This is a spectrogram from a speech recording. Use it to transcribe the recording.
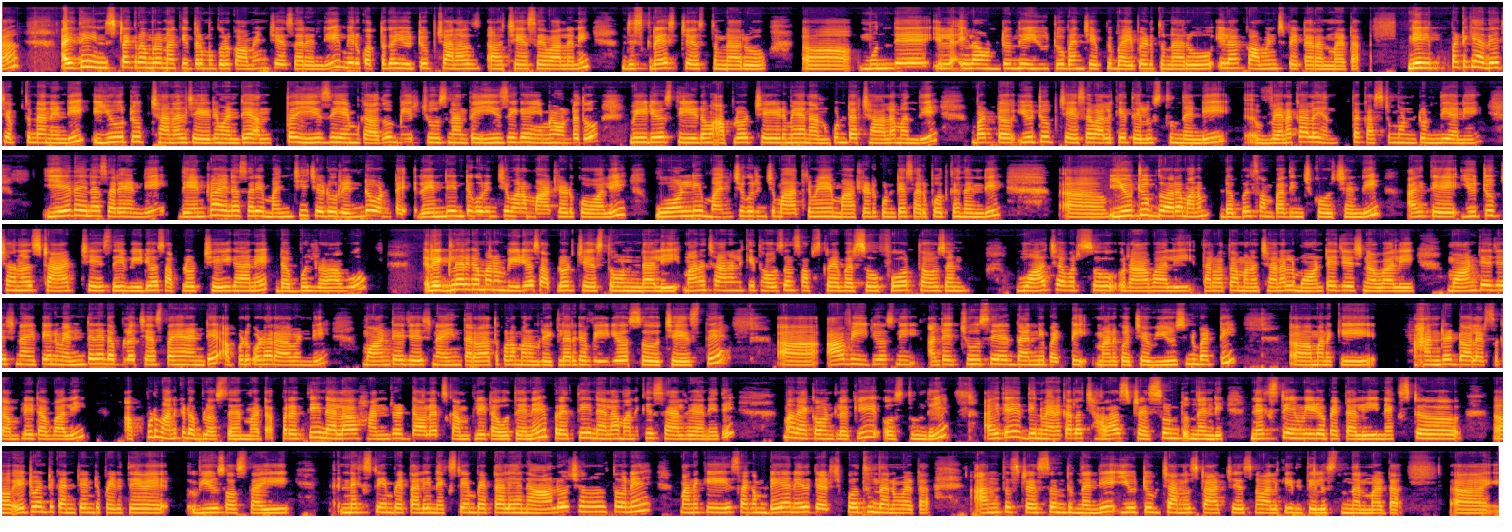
అయితే ఇన్స్టాగ్రామ్లో నాకు ఇద్దరు ముగ్గురు కామెంట్ చేశారండి. మీరు కొత్తగా యూట్యూబ్ ఛానల్ చేసే వాళ్ళని డిస్కరేజ్ చేస్తున్నారు. ముందే ఇలా ఇలా ఉంటుంది యూట్యూబ్ అని చెప్పి భయపెడుతున్నారు. ఇలా కామెంట్స్ పెట్టారనమాట నేను ఇప్పటికీ అదే చెప్తున్నానండి. యూట్యూబ్ ఛానల్ చేయడం అంటే అంత ఈజీ ఏం కాదు. మీరు చూసినంత ఈజీగా ఏమీ ఉండదు. వీడియోస్ తీయడం అప్లోడ్ చేయడమే అని అనుకుంటారు చాలామంది. బట్ యూట్యూబ్ చేసే వాళ్ళకే తెలుస్తుందండి. వెనకాల ఎంత కష్టం ఉంటుంది అని. ఏదైనా సరే అండి దేంట్లో అయినా సరే మంచి చెడు రెండు ఉంటాయి. రెండింటి గురించి మనం మాట్లాడుకోవాలి. ఓన్లీ మంచి గురించి మాత్రమే మాట్లాడుకుంటే సరిపోదు కదండి. యూట్యూబ్ ద్వారా మనం డబ్బులు సంపాదించుకోవచ్చండి. అయితే యూట్యూబ్ ఛానల్ స్టార్ట్ చేసి వీడియోస్ అప్లోడ్ చేయగానే డబ్బులు రావు. రెగ్యులర్గా మనం వీడియోస్ అప్లోడ్ చేస్తూ ఉండాలి. మన ఛానల్కి thousand subscribers four thousand watch hours రావాలి తర్వాత మన ఛానల్ మానిటైజేషన్ అవ్వాలి. మానిటైజేషన్ అయిపోయిన వెంటనే డబ్బులు వచ్చేస్తాయి అంటే అప్పుడు కూడా రావండి. మానిటైజేషన్ అయిన తర్వాత కూడా మనం రెగ్యులర్గా వీడియోస్ చేస్తే ఆ, వీడియోస్ని అంటే చూసే దాన్ని బట్టి మనకు వచ్చే వ్యూస్ని బట్టి మనకి హండ్రెడ్ డాలర్స్ కంప్లీట్ అవ్వాలి. అప్పుడు మనకి డబ్బులు వస్తాయి అన్నమాట. ప్రతి నెల హండ్రెడ్ డాలర్స్ కంప్లీట్ అవుతేనే ప్రతి నెల మనకి శాలరీ అనేది మన అకౌంట్లోకి వస్తుంది. అయితే దీని వెనకాల చాలా స్ట్రెస్ ఉంటుందండి. నెక్స్ట్ ఏం వీడియో పెట్టాలి? నెక్స్ట్ ఎటువంటి కంటెంట్ పెడితే వ్యూస్ వస్తాయి? నెక్స్ట్ ఏం పెట్టాలి నెక్స్ట్ ఏం పెట్టాలి అనే ఆలోచనలతోనే మనకి సగం డే అనేది గడిచిపోతుంది అనమాట అంత స్ట్రెస్ ఉంటుందండి. యూట్యూబ్ ఛానల్ స్టార్ట్ చేసిన వాళ్ళకి ఇది తెలుస్తుంది అనమాట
